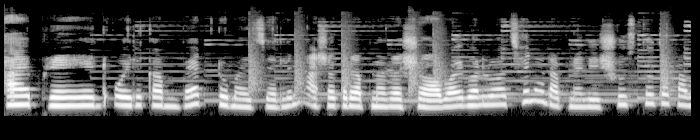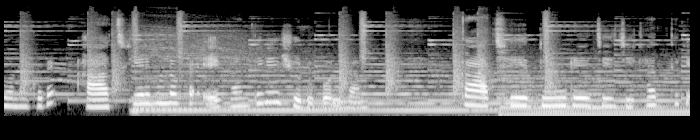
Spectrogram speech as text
Hi friend welcome back to my channel আশা করি আপনারা সবাই ভালো আছেন আর আপনাদের সুস্থতা কামনা করে আজকের ব্লগটা এখান থেকেই শুরু করলাম। কাছে, দূরে যে যেখান থেকে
